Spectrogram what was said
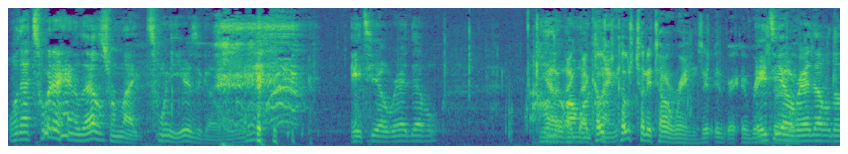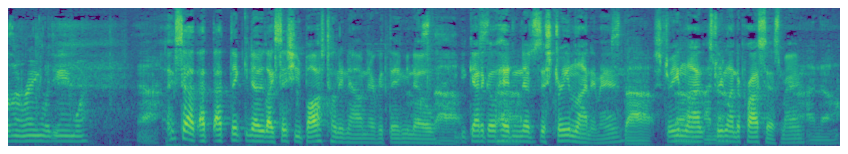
Well, that Twitter handle that was from like 20 years ago. ATL Red Devil. I don't Yeah, like, like Coach Coach Tony Tone rings. It, it, it rings ATL. Red Devil doesn't ring with you anymore. Like I said, I, I think you know, like since you boss Tony now and everything, you know, Stop, you got to go ahead and just, just streamline it, man. Stop, streamline, stop. Streamline the process, man. I know.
